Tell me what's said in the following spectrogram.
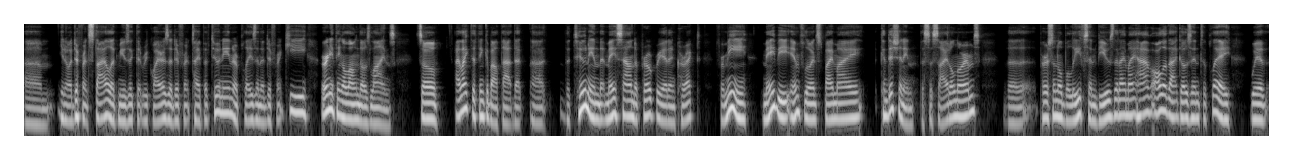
um, you know, a different style of music that requires a different type of tuning or plays in a different key or anything along those lines. So I like to think about that, that uh, the tuning that may sound appropriate and correct for me may be influenced by my conditioning, the societal norms, the personal beliefs and views that I might have. All of that goes into play with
